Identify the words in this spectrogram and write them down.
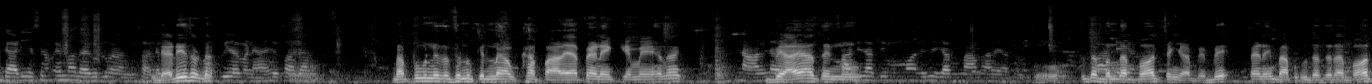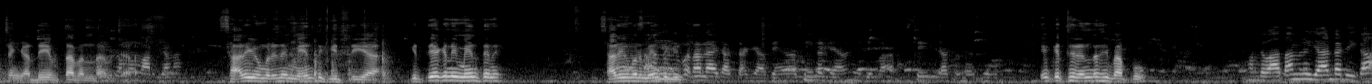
ਡੈਡੀ ਸਾਡੇ ਤੁਹਾਡਾ? ਵੀ ਦਾ ਬਣਿਆ ਇਹ ਸਾਡਾ ਬਾਪੂ ਨੇ ਤਾਂ ਤੁਹਾਨੂੰ ਕਿੰਨਾ ਔਖਾ ਪਾਲਿਆ ਭੈਣੇ ਕਿਵੇਂ ਹਨਾ? ਨਾਮ ਵਿਆਹਿਆ ਤੈਨੂੰ? ਸਾਡੀ ਦਾਦੀ ਮੰਮਾ ਦੇ ਜਦ ਨਾਮ ਆ ਰਿਹਾ ਤੂੰ ਤਾਂ ਬੰਦਾ ਬਹੁਤ ਚੰਗਾ ਬੇਬੇ। ਭੈਣੇ ਬਾਪੂ ਦਾ ਤੇਰਾ ਬਹੁਤ ਚੰਗਾ ਦੇਵਤਾ ਬੰਦਾ ਵਿਚਾਰਾ। ਮਰ ਜਾਣਾ। ਸਾਰੀ ਉਮਰ ਇਹਨੇ ਮਿਹਨਤ ਕੀਤੀ ਆ। ਕੀਤੀ ਆ ਕਿ ਨਹੀਂ ਮਿਹਨਤ ਨੇ ਸਾਰੀ ਉਮਰ ਮਿਹਨਤ ਮੈਨੂੰ ਪਤਾ ਲੈ ਚਾਚਾ ਗਿਆ ਸੀ ਅਸੀਂ ਕੱਢਿਆ ਨਹੀਂ ਸੀ ਬਾਹਰ। ਕੀਤੀ ਇਹ ਕਿੱਥੇ ਰਹਿੰਦਾ ਸੀ ਬਾਪੂ? ਹੁਣ ਦਵਾਤਾ ਮੈਨੂੰ ਯਾਦ ਦਾ ਠੀਕ ਆ?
